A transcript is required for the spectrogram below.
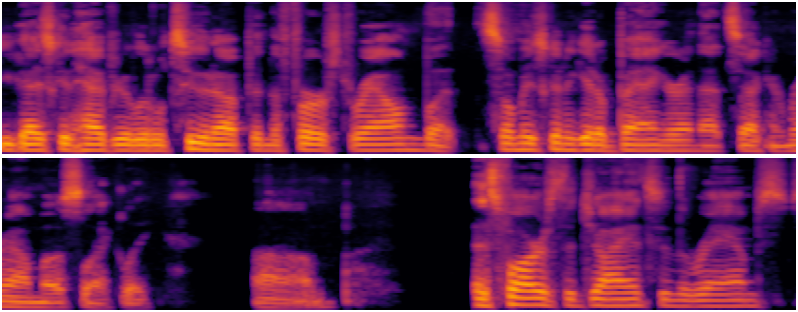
you guys can have your little tune up in the first round, but somebody's going to get a banger in that second round most likely. Um, as far as the Giants and the Rams,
